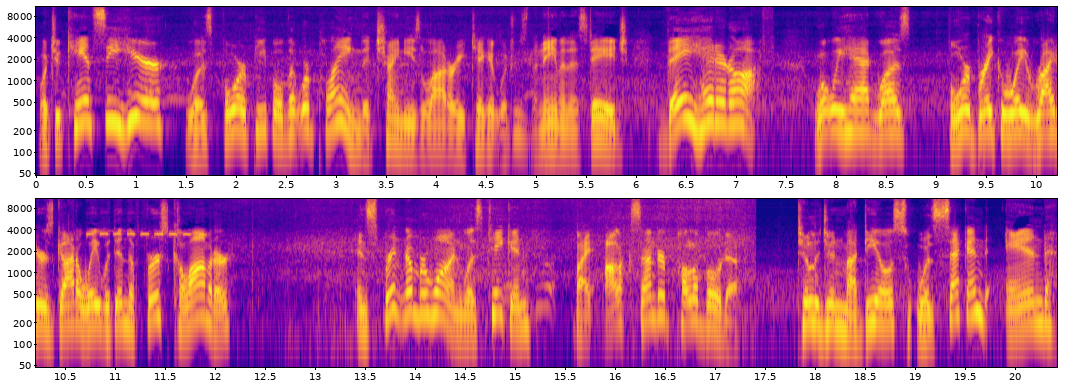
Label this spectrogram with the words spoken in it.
What you can't see here was four people that were playing the Chinese lottery ticket, which was the name of the stage. They headed off. What we had was four breakaway riders got away within the first kilometer, and sprint number one was taken by Alexander Polivoda. Tilijan Madios was second and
